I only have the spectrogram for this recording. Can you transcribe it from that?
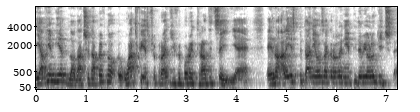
ja wiem jedno, znaczy na pewno łatwiej jest przeprowadzić wybory tradycyjnie, e, no ale jest pytanie o zagrożenie epidemiologiczne.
